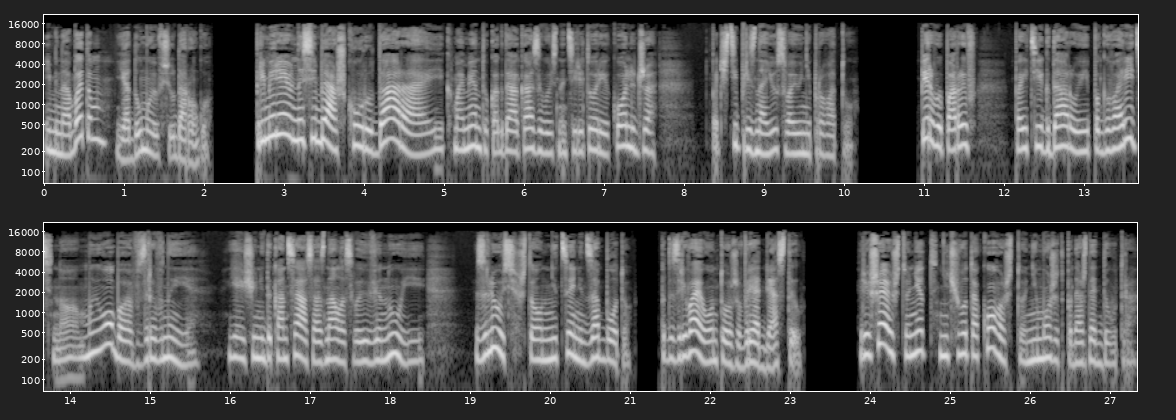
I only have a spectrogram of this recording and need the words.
Именно об этом я думаю всю дорогу. Примеряю на себя шкуру дара, и к моменту, когда оказываюсь на территории колледжа, почти признаю свою неправоту. Первый порыв — пойти к дару и поговорить, но мы оба взрывные. Я еще не до конца осознала свою вину и злюсь, что он не ценит заботу. Подозреваю, он тоже вряд ли остыл. Решаю, что нет ничего такого, что не может подождать до утра.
